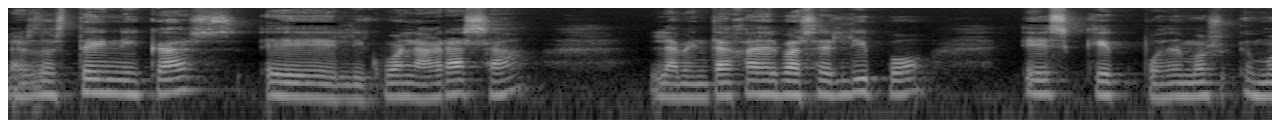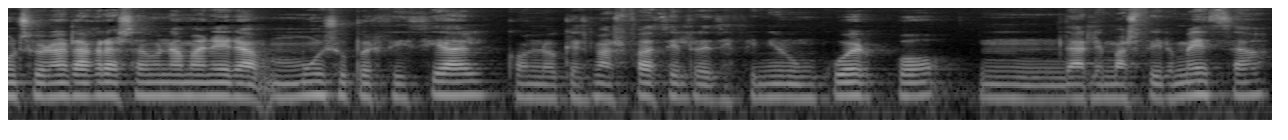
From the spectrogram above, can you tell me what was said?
Las dos técnicas eh, la grasa. La ventaja del Baser Lipo es que podemos emulsionar la grasa de una manera muy superficial, con lo que es más fácil redefinir un cuerpo, mm, darle más firmeza,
